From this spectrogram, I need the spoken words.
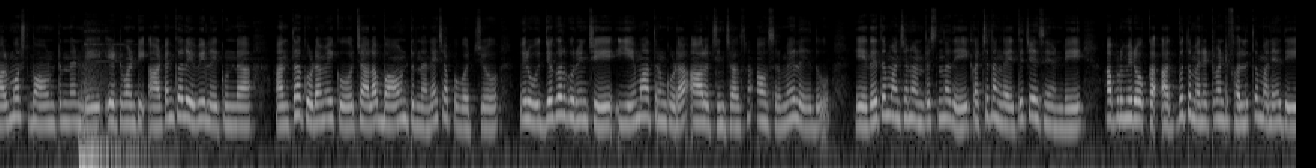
ఆల్మోస్ట్ బాగుంటుందండి. ఎటువంటి ఆటంకాలు ఏవీ లేకుండా అంతా కూడా మీకు చాలా బాగుంటుందనే చెప్పవచ్చు. మీరు ఉద్యోగాల గురించి ఏమాత్రం కూడా ఆలోచించాల్సిన అవసరమే లేదు. ఏదైతే మంచిగా అనిపిస్తుందో అది ఖచ్చితంగా అయితే చేసేయండి. అప్పుడు మీరు ఒక అద్భుతమైనటువంటి ఫలితం అనేది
